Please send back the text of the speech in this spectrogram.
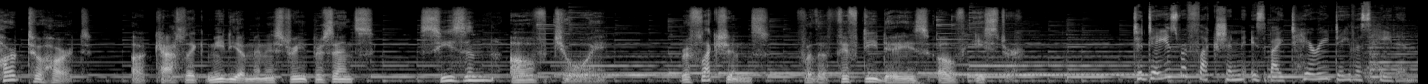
Heart to Heart, a Catholic media ministry, presents Season of Joy Reflections for the 50 Days of Easter. Today's reflection is by Terry Davis Hayden.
